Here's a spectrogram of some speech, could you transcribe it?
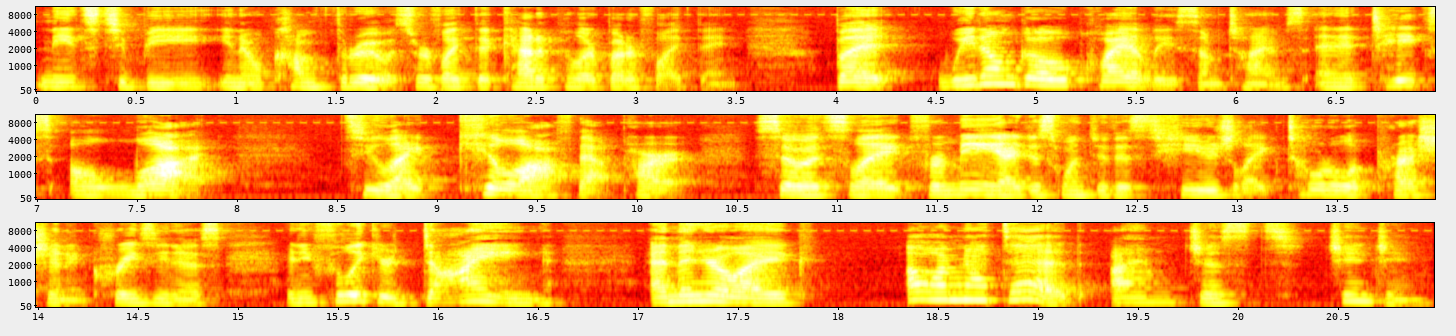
needs to be, you know, come through. It's sort of like the caterpillar butterfly thing. But we don't go quietly sometimes, and it takes a lot to like kill off that part. So it's like for me, I just went through this huge like total oppression and craziness, and you feel like you're dying, and then you're like, oh, I'm not dead. I'm just changing.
